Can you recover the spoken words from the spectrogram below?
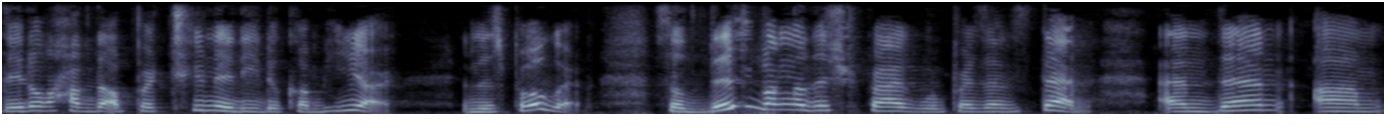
they don't have the opportunity to come here In this program. So this Bangladesh flag represents them. And then um,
